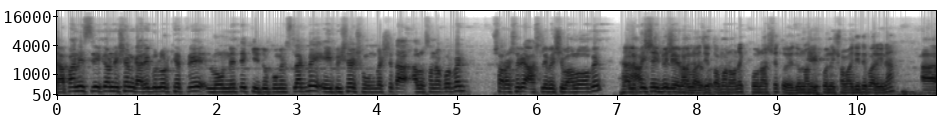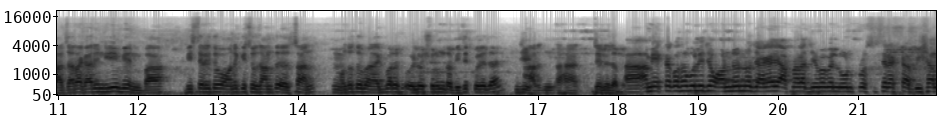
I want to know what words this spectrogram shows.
জাপানিজ রিকন্ডিশন গাড়িগুলোর ক্ষেত্রে লোন নিতে কি ডকুমেন্টস লাগবে? এই বিষয়ে সুমন সাথে আলোচনা করবেন। সরাসরি আসলে বেশি ভালো হবে হ্যাঁ তাহলে বেশি clear ভালো যেতে আমার অনেক ফোন আসে তো এই জন্য আমি ফোনে সময় দিতে পারি না। আর যারা গাড়ি নিবেন বা বিস্তারিত অনেক কিছু জানতে চান অন্তত একবার ওই শোরুমটা ভিজিট করে যায় জি। আর হ্যাঁ জেনে যাবে আমি একটা কথা বলি যে অন্যান্য জায়গায় আপনারা যেভাবে লোন প্রসেসের একটা বিশাল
